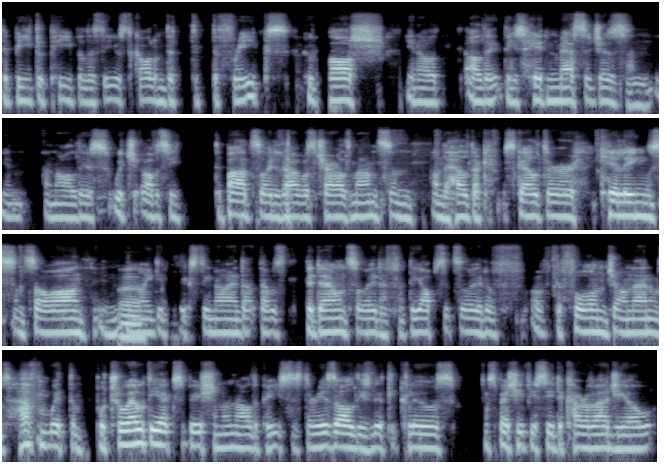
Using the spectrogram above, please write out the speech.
the Beatle people, as they used to call them, the, the, the freaks who thought, you know, all the, these hidden messages and and all this, which obviously the bad side of that was Charles Manson and the Helter Skelter killings and so on in, uh. 1969. That that was the downside of the opposite side of, of the fun John Lennon was having with them. But throughout the exhibition and all the pieces, there is all these little clues especially if you see the Caravaggio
